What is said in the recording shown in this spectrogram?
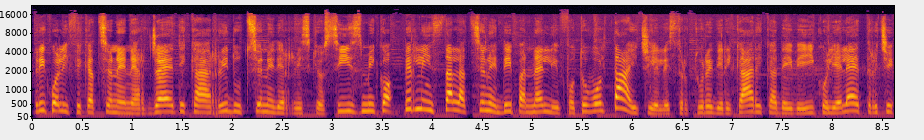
riqualificazione energetica, riduzione del rischio sismico, per l'installazione dei pannelli fotovoltaici e le strutture di ricarica dei veicoli elettrici,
